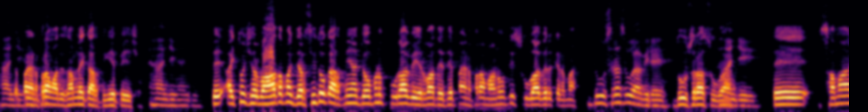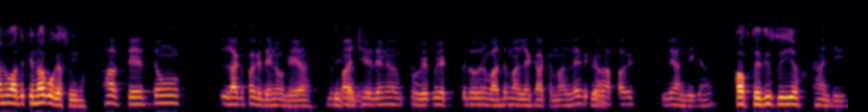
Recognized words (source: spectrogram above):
ਹਾਂਜੀ ਭੈਣ ਭਰਾਵਾਂ ਦੇ ਸਾਹਮਣੇ ਕਰ ਦਈਏ ਪੇਸ਼। ਹਾਂਜੀ ਹਾਂਜੀ। ਤੇ ਇੱਥੋਂ ਸ਼ੁਰੂਆਤ ਆਪਾਂ ਜਰਸੀ ਤੋਂ ਕਰਦੇ ਹਾਂ ਜੋਬਨ ਪੂਰਾ ਵੇਰਵਾ ਦੇ ਦੇ ਭੈਣ ਭਰਾਵਾਂ ਨੂੰ ਵੀ ਸੂਆ ਵੀਰ ਕਿਨਮਾ। ਦੂਸਰਾ ਸੂਆ ਵੀਰੇ। ਦੂਸਰਾ ਸੂਆ। ਹਾਂਜੀ। ਤੇ ਸਮਾਂ ਇਹਨੂੰ ਅੱਜ ਕਿੰਨਾ ਕੁ ਹੋ ਗਿਆ ਸੂਈ ਨੂੰ? ਹਫ਼ਤੇ ਤੋਂ ਲਗਭਗ ਦਿਨ ਹੋ ਗਏ ਆ ਠੀਕ ਆ 5-6 ਦਿਨ ਹੋ ਗਏ ਕੋਈ ਇੱਕ ਦੋ ਦਿਨ ਵੱਧ ਮੰਨ ਲਏ ਘੱਟ ਮੰਨ ਲਏ ਵੀ ਕਿਉਂ ਠੀਕ। ਆਪਾਂ ਵੀ ਲਿਆਂਦੀ ਗਾ ਹਫ਼ਤੇ ਦੀ ਸੂਈ ਆ। ਹਾਂਜੀ।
